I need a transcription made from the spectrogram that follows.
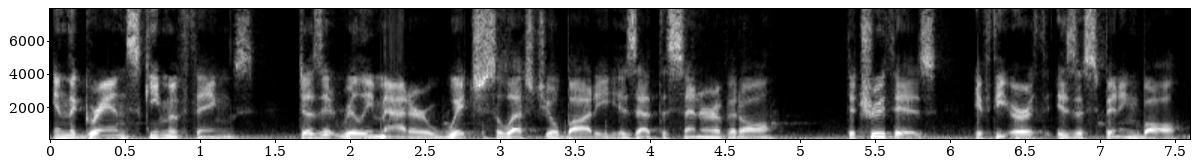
In the grand scheme of things, does it really matter which celestial body is at the center of it all? The truth is, if the Earth is a spinning ball,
